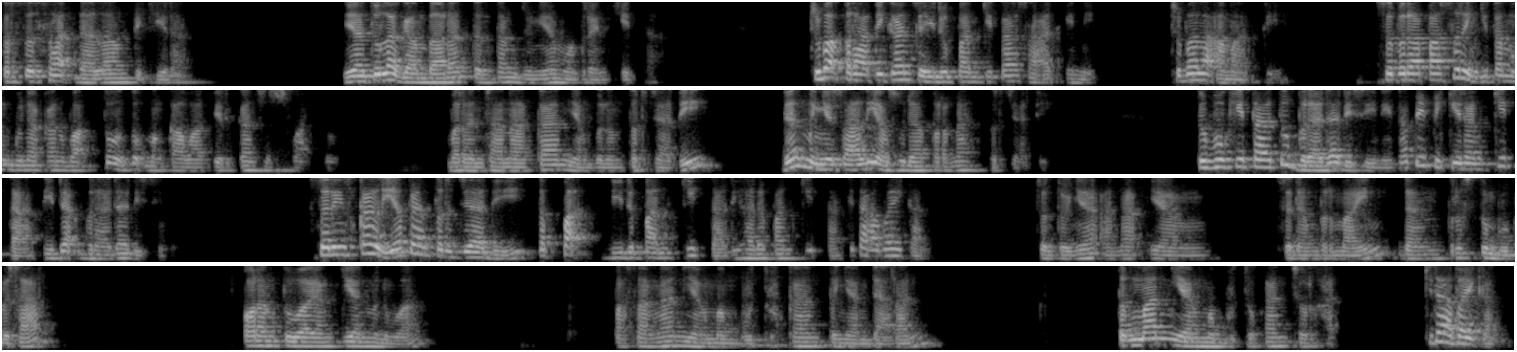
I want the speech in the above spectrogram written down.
tersesat dalam pikiran. Ya itulah gambaran tentang dunia modern kita. Coba perhatikan kehidupan kita saat ini. Cobalah amati. Seberapa sering kita menggunakan waktu untuk mengkhawatirkan sesuatu. Merencanakan yang belum terjadi, dan menyesali yang sudah pernah terjadi. Tubuh kita itu berada di sini, tapi pikiran kita tidak berada di sini. Sering sekali apa yang terjadi tepat di depan kita, di hadapan kita, kita abaikan. Contohnya anak yang sedang bermain dan terus tumbuh besar, orang tua yang kian menua, pasangan yang membutuhkan penyandaran, teman yang membutuhkan curhat. Kita abaikan.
